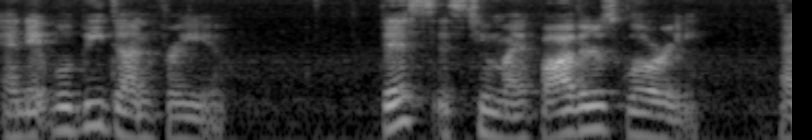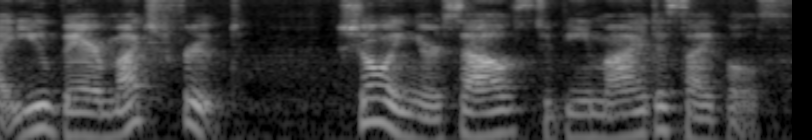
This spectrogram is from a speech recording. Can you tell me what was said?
and it will be done for you. This is to my Father's glory, that you bear much fruit, showing yourselves to be my disciples.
